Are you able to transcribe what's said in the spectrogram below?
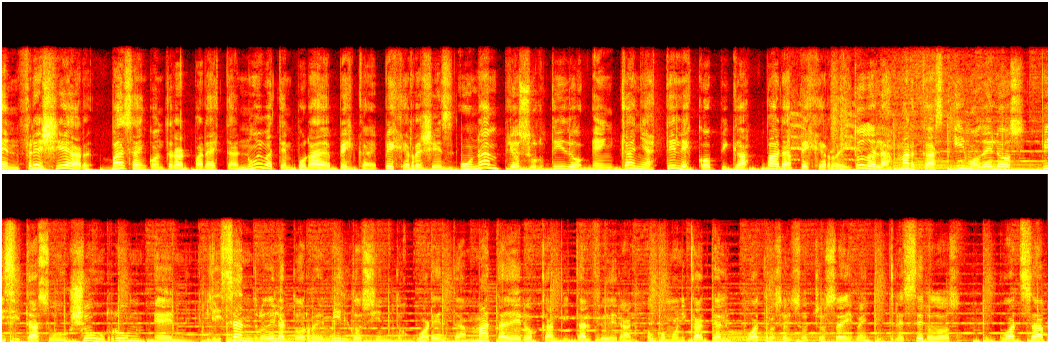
En Fresh vas a encontrar para esta nueva temporada de pesca de pejerreyes un amplio surtido en cañas telescópicas para pejerrey. Todas las marcas y modelos visita su showroom en Lisandro de la Torre 1240 Mataderos Capital Federal o comunicate al 4686 2302 WhatsApp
